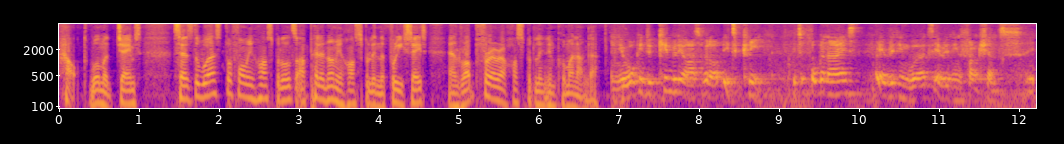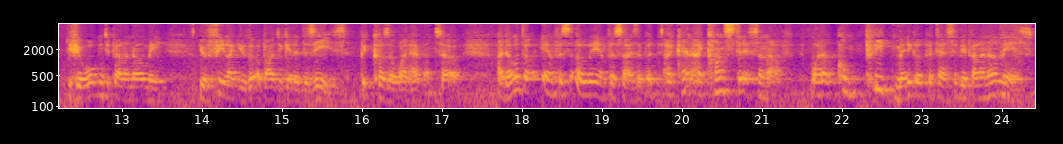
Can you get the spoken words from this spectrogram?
Health, Wilmot James, says the worst performing hospitals are Pelonomi Hospital in the Free State and Rob Ferreira Hospital in Mpumalanga. When you walk into Kimberley Hospital, it's clean, it's organized, everything works, everything functions. If you walk into Pelonomi, you feel like you're about to get a disease because of what happened. So I don't want to emphasize, overemphasize it, but I can't, I can't stress enough what a complete medical catastrophe Pelonomi is.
